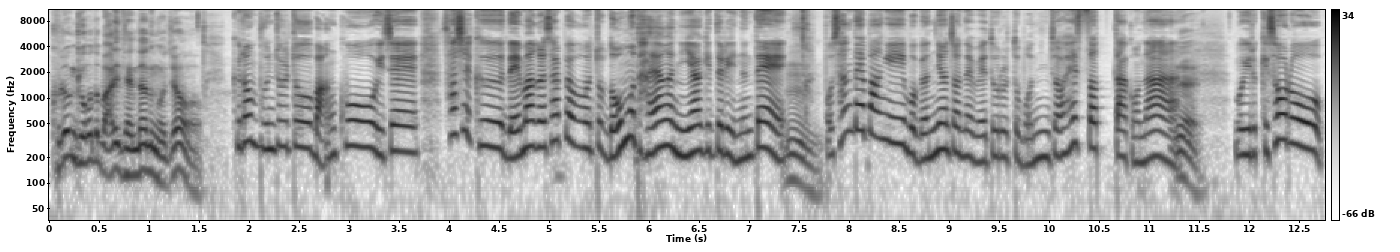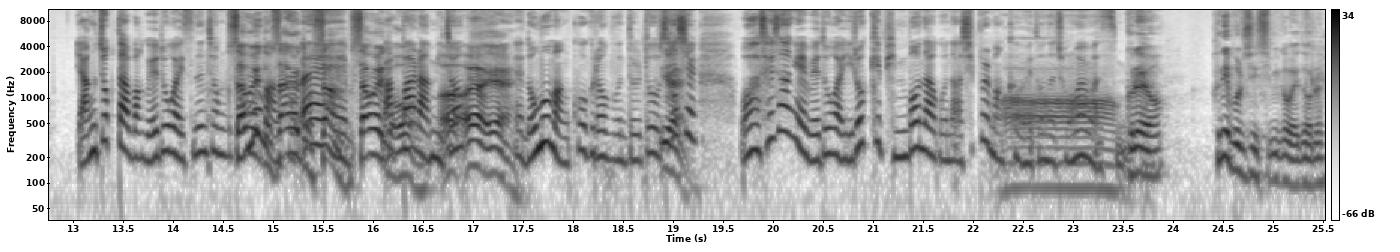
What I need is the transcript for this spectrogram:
그런 경우도 많이 된다는 거죠. 그런 분들도 많고 이제 사실 그 내막을 살펴보면 또 너무 다양한 이야기들이 있는데 음. 뭐 상대방이 뭐 몇 년 전에 외도를 또 먼저 했었다거나 네. 뭐 이렇게 서로 양쪽 다 막 외도가 있는 청구 너무 많고 쌍외도, 예, 쌍, 쌍외도. 맞바람이죠. 어, 예, 예. 네, 너무 많고 그런 분들도 예. 사실 와 세상에 외도가 이렇게 빈번하구나 싶을 만큼 외도는 정말 많습니다. 아, 그래요? 흔히 볼 수 있습니까, 외도를?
